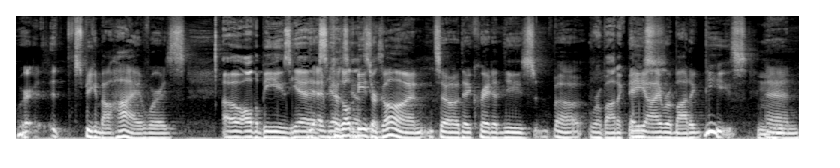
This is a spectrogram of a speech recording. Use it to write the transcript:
where it, speaking about hive, whereas Oh, all the bees. Yes. Yeah, yes, because all the yes, bees yes. are gone, so they created these uh, Robotic bees. AI robotic bees, and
